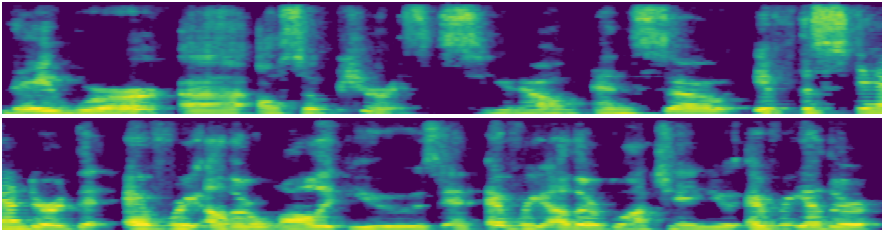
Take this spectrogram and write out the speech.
they were uh, also purists, you know? And so if the standard that every other wallet used and every other blockchain, you every other,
